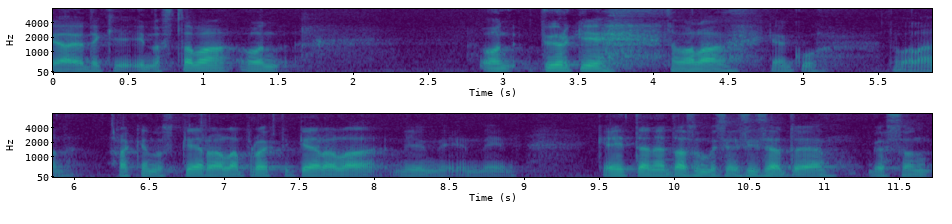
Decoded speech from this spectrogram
ja jotenkin innostavaa on, on pyrkiä tavallaan, ikään kuin, tavallaan rakennus kerrallaan, projekti kerrallaan, niin, niin, niin kehittää näitä asumisen sisältöjä, jos on,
